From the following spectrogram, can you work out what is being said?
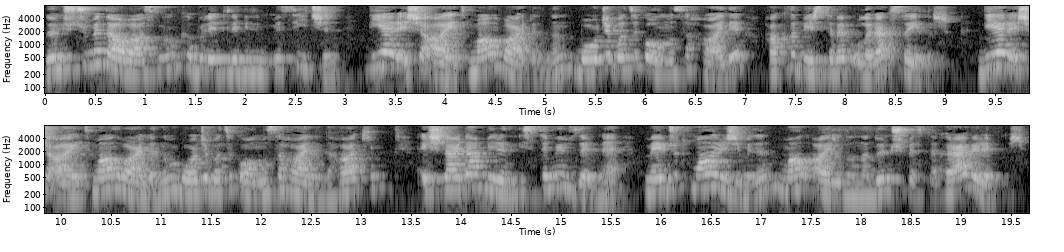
Dönüştürme davasının kabul edilebilmesi için diğer eşe ait mal varlığının borca batık olması hali haklı bir sebep olarak sayılır. Diğer eşe ait mal varlığının borca batık olması halinde hakim, eşlerden birinin istemi üzerine mevcut mal rejiminin mal ayrılığına dönüşmesine karar verebilir.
